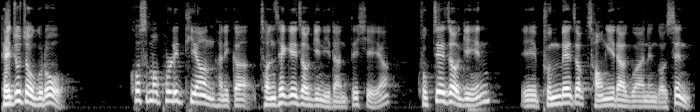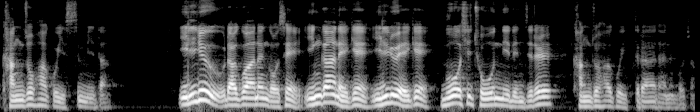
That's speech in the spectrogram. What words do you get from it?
대조적으로 코스모폴리티언 하니까 전 세계적인 이란 뜻이에요. 국제적인 이 분배적 정의라고 하는 것은 강조하고 있습니다. 인류라고 하는 것에 인간에게 인류에게 무엇이 좋은 일인지를 강조하고 있더라라는 거죠.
